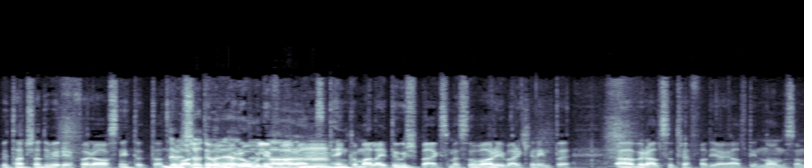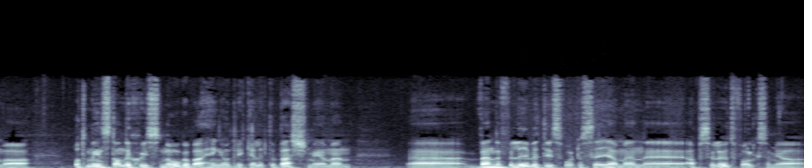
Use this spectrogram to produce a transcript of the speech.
Vi touchade ju det förra avsnittet, att Där jag du var lite du var rädd. orolig för Ja, att mm. tänk om alla är douchebags, men så var det ju verkligen inte. Överallt så träffade jag ju alltid någon som var åtminstone schysst nog att bara hänga och dricka lite bärs med. Men eh, vänner för livet är svårt att säga, men eh, absolut folk som jag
